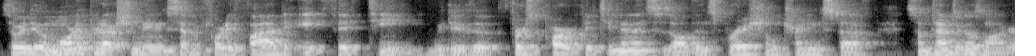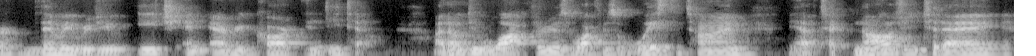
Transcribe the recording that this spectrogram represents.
So we do a morning production meeting, 7:45 to 8:15. We do the first part, 15 minutes, is all the inspirational training stuff. Sometimes it goes longer. Then we review each and every car in detail. I don't do walkthroughs. Walkthroughs are a waste of time. You have technology today,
